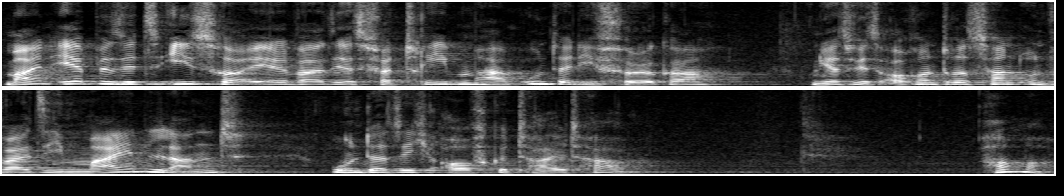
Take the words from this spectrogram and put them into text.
Mein Erdbesitz Israel, weil sie es vertrieben haben unter die Völker, und jetzt wird es auch interessant, und weil sie mein Land unter sich aufgeteilt haben. Hammer.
